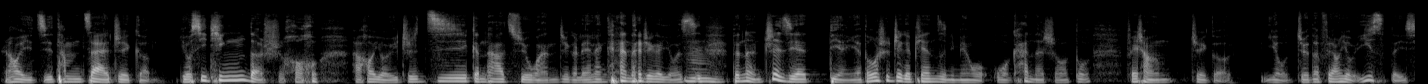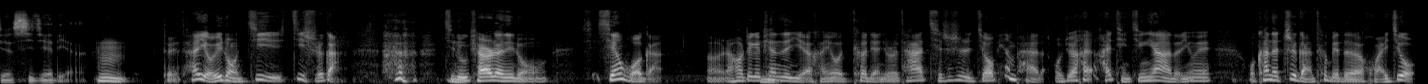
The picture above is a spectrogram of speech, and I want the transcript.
然后以及他们在这个游戏厅的时候，然后有一只鸡跟他去玩这个连连看的这个游戏等等，这些点也都是这个片子里面我我看的时候都非常这个有觉得非常有意思的一些细节点。嗯，对，它有一种纪纪实感，纪录片的那种鲜活感。嗯，然后这个片子也很有特点，就是它其实是胶片拍的，我觉得还还挺惊讶的，因为我看的质感特别的怀旧，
